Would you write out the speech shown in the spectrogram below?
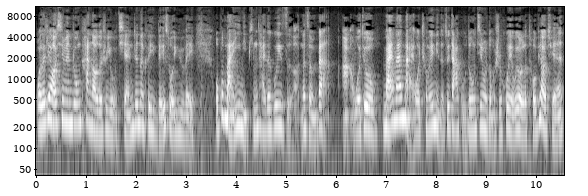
我在这条新闻中看到的是，有钱真的可以为所欲为。我不满意你平台的规则，那怎么办？啊，我就买买买，我成为你的最大股东，进入董事会，我有了投票权，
